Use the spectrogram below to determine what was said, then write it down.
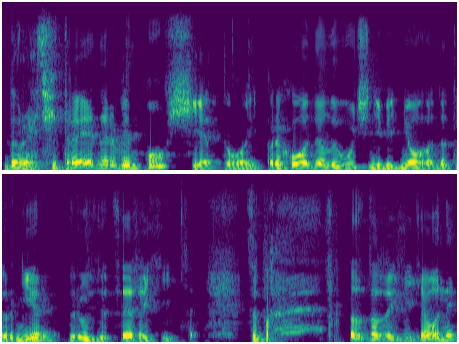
До речі, тренер він був ще той. Приходили учні від нього на турнір. Друзі, це жахіття. Це просто жахіття. Вони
